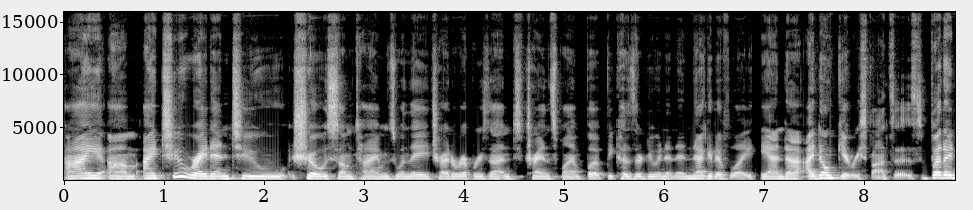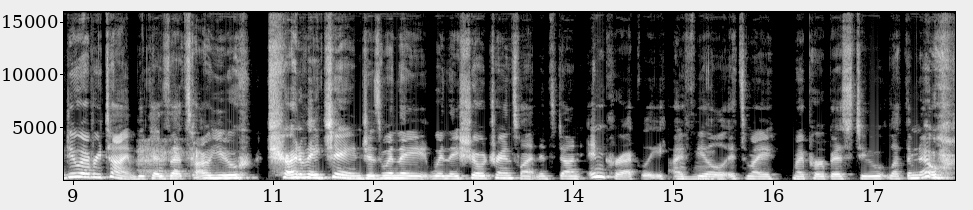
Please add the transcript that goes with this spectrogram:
I um I too write into shows sometimes when they try to represent transplant but because they're doing it in a negative light and uh, I don't get responses. But I do every time because that's how you try to make change is when they when they show transplant and it's done incorrectly. I Mhm. feel it's my my purpose to let them know.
